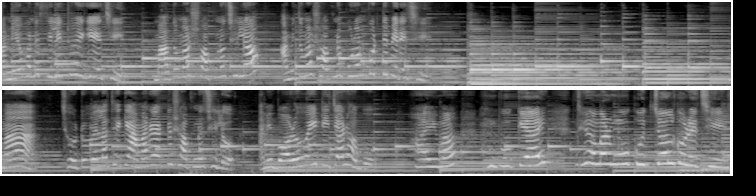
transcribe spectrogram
আমি ওখানে সিলেক্ট হয়ে গিয়েছি। মা তোমার স্বপ্ন ছিল আমি তোমার স্বপ্ন পূরণ করতে পেরেছি। মা ছোটবেলা থেকে আমারও একটা স্বপ্ন ছিল আমি বড় হয়ে টিচার হব। হাই মা বুকে আয়, তুই আমার মুখ উজ্জ্বল করেছিস।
